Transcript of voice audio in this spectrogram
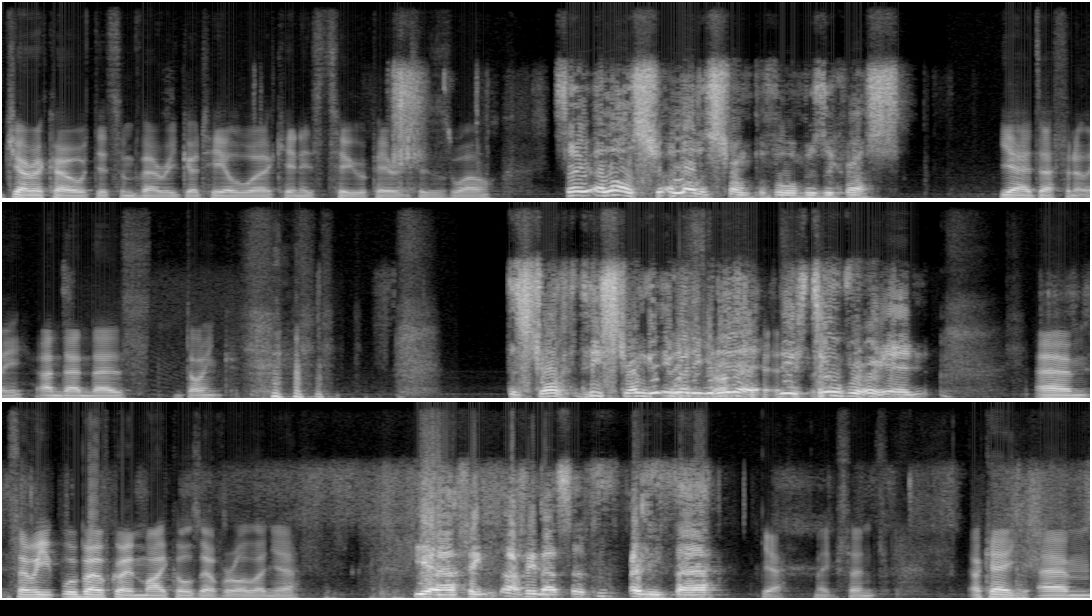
Jericho did some very good heel work in his two appearances as well. So a lot of a lot of strong performers across. Yeah, definitely. And then there's Doink. The strong, the strong. He wasn't even in it. He's still brilliant. um, so we we're both going Michaels overall, then yeah, Yeah, I think I think that's only fair. yeah, makes sense. Okay. Um,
